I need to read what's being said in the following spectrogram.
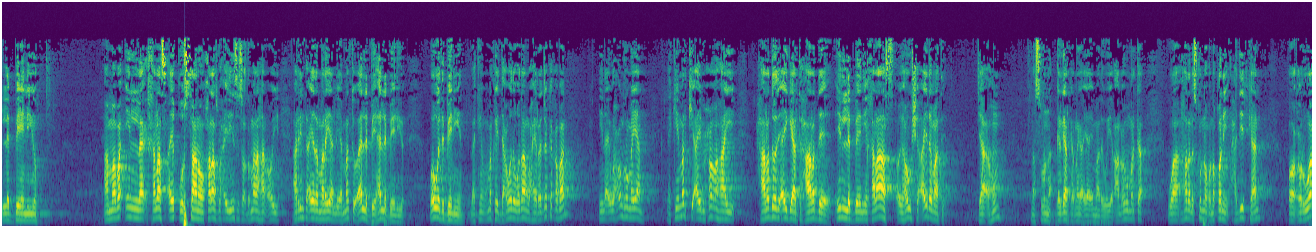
la beeniyo. Amaba in la khalaas ay quustaanoo khalaas waxa idiin soo socda ma lahan oy arrinta ayada malayaan marka hala beeniyo. Waa wada beeniyeen laakiin markay dacwada wadaan waxay rajo ka qabaan in ay wax un rumeeyaan laakiin markii ay muxuu ahaay xaaladoodii ay gaartay xaaladee in la beeniye khalaas oy hawsha ay dhammaatay jaaahum nasruna gargaarka naga ayaa imaaday weyan cancumu marka waa hadal isku noqnoqoni xadiidkan oo curwa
